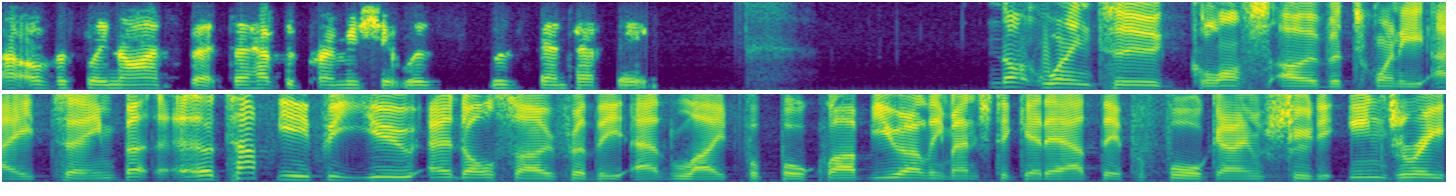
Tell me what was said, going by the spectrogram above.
are obviously nice, but to have the premiership was was fantastic not wanting to gloss over 2018, but a tough year for you and also for the Adelaide Football Club. You only managed to get out there for four games due to injury.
